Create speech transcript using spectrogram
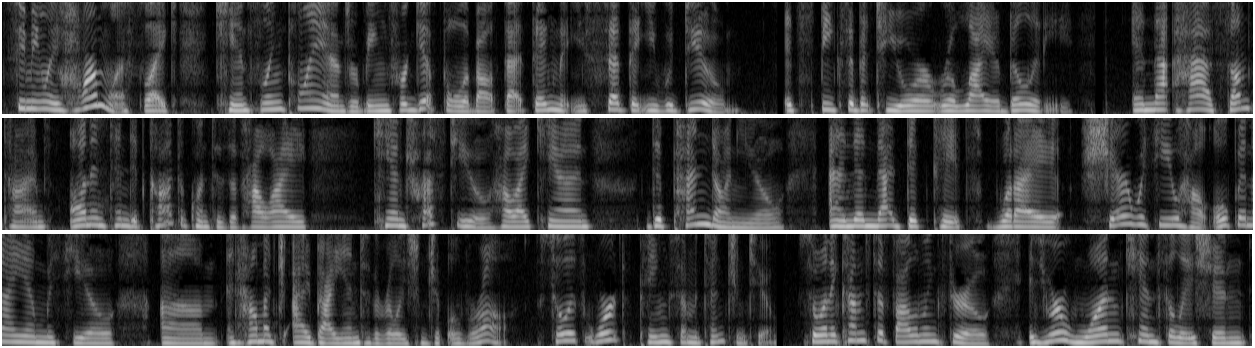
seemingly harmless, like canceling plans or being forgetful about that thing that you said that you would do. It speaks a bit to your reliability. And that has sometimes unintended consequences of how I can trust you, how I can depend on you. And then that dictates what I share with you, how open I am with you, um, and how much I buy into the relationship overall. So it's worth paying some attention to. So when it comes to following through, is your one cancellation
